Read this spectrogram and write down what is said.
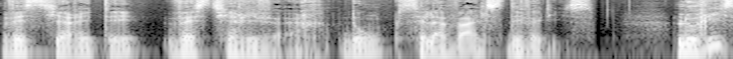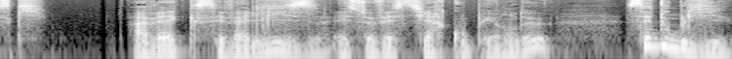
vestiaire été, vestiaire hiver. Donc c'est la valse des valises. Le risque, avec ces valises et ce vestiaire coupé en deux, c'est d'oublier.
